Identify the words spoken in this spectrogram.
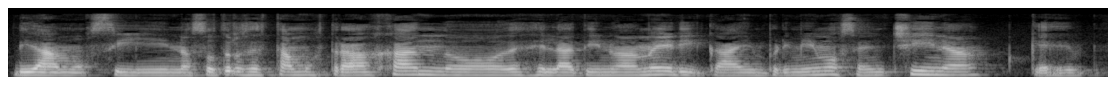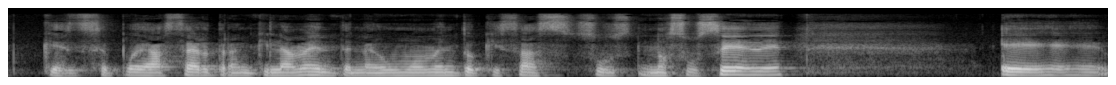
Digamos, si nosotros estamos trabajando desde Latinoamérica, imprimimos en China, que, se puede hacer tranquilamente, en algún momento quizás no sucede, eh,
